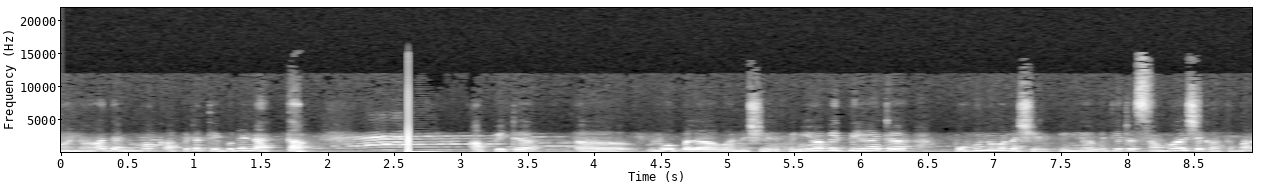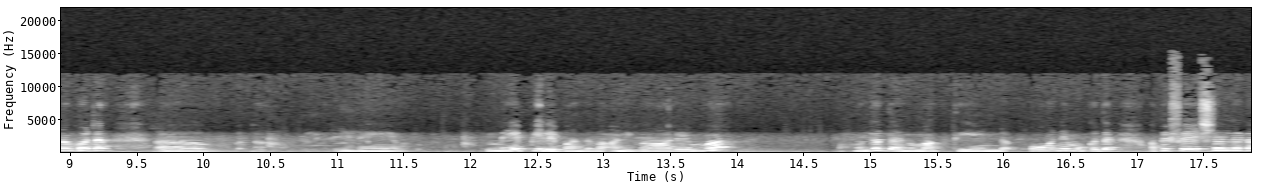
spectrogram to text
මනා දැනුමක් අපිට තිබුණේ නැත්තම්. අපිට රූපලාවන්‍ය ශිල්පිනියෝ විදිහට පුහුණු වන ශිල්පිනියෝ විදිහට සමාජගත වනකොට මේ පිළිබඳව අනිවාර්යයෙන්ම හොඳ දැනුමක් තියෙන්න ඕනේ. මොකද අපි ෆේෂල් එකක්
